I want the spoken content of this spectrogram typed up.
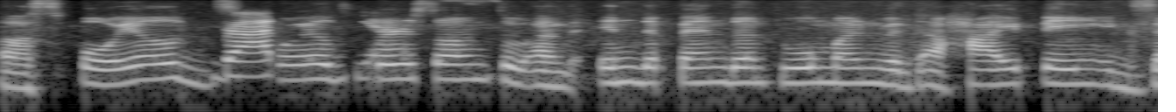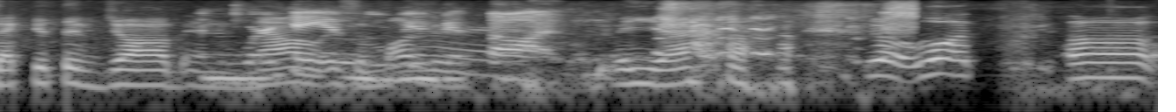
a spoiled Brat, spoiled yes. person to an independent woman with a high paying executive job and, and now working is in a Louis mother yeah. You know what? Uh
